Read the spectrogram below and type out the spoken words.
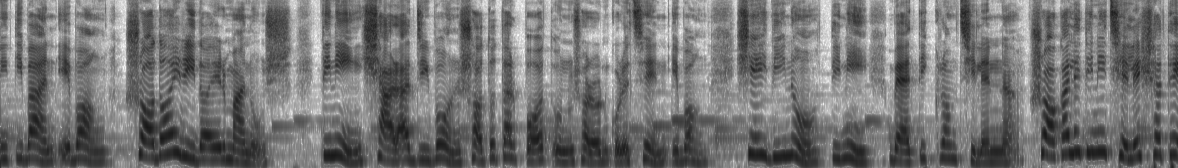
নীতিবান এবং সদয় হৃদয়ের মানুষ। তিনি সারা জীবন সততার পথ অনুসরণ করেছেন এবং সেই দিনও তিনি ব্যতিক্রম ছিলেন না। সকালে তিনি ছেলের সাথে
